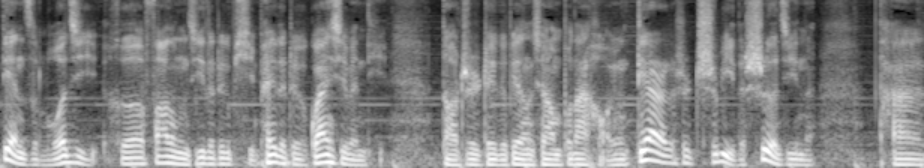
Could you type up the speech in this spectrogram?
电子逻辑和发动机的这个匹配的这个关系问题，导致这个变速箱不太好用；第二个是齿比的设计呢，它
